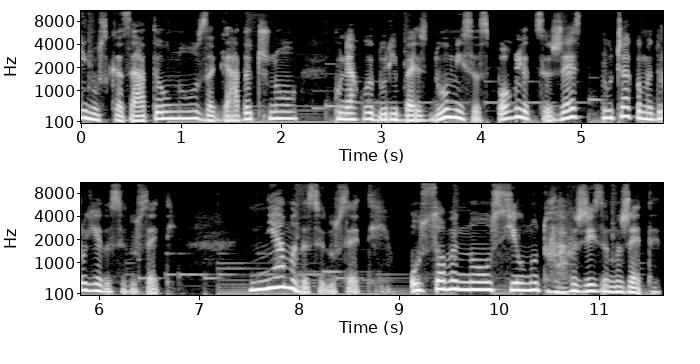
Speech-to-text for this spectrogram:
иносказателно, загадъчно, понякога дори без думи, с поглед, с жест и очакваме другия да се досети. Няма да се досети. Особено силно това въжи за мъжете.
